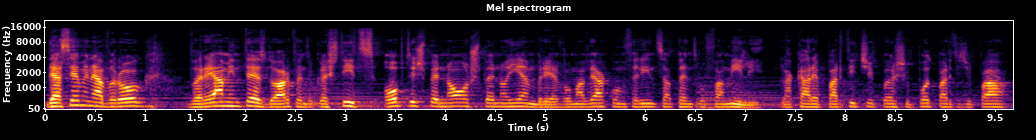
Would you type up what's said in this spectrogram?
De asemenea, vă rog, Vă reamintesc doar, pentru că știți, 18-19 noiembrie vom avea conferința pentru familii, la care participă și pot participa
